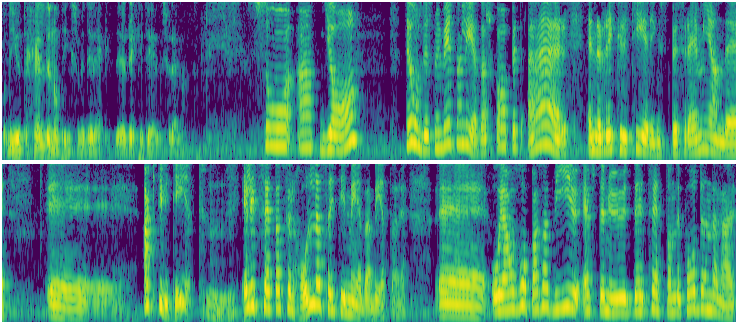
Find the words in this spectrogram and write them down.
Och det är ju inte heller någonting som är direkt rekryteringsfrämmande. Så att ja, det åldersmedvetna ledarskapet är en rekryteringsbefrämjande eh, aktivitet. Mm. Eller ett sätt att förhålla sig till medarbetare. Eh, och jag hoppas att vi efter nu det trettonde podden det här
